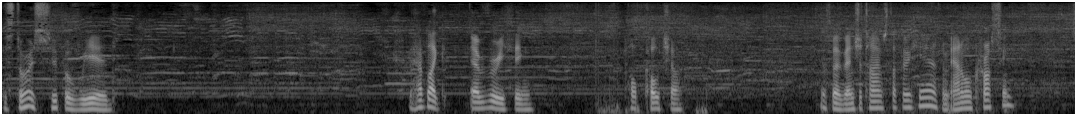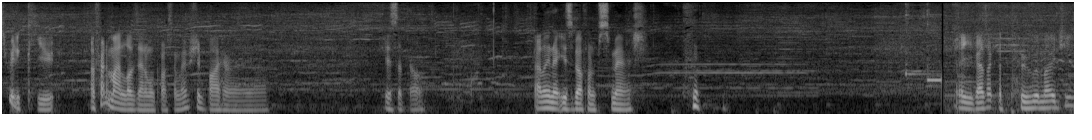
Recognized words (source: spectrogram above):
The store is super weird. They have like everything. Pop culture. There's some Adventure Time stuff over here, some Animal Crossing. It's really cute. A friend of mine loves Animal Crossing. Maybe I should buy her a uh, Isabelle. I only know Isabelle from Smash. hey, you guys like the poo emoji?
